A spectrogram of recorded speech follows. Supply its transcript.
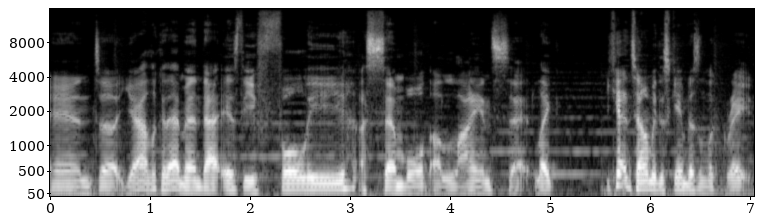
And uh, yeah, look at that, man. That is the fully assembled Alliance set. Like, you can't tell me this game doesn't look great.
